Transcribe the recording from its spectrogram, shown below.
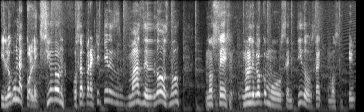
y luego una colección. O sea, ¿para qué quieres más de dos, no? No sé, no le veo como sentido, o sea, como si,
